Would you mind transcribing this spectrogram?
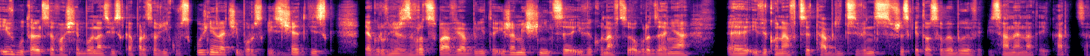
i w butelce właśnie były nazwiska pracowników z Kuźni Raciborskiej, z Siedlisk, jak również z Wrocławia. Byli to i rzemieślnicy, i wykonawcy ogrodzenia, y, i wykonawcy tablic, więc wszystkie te osoby były wypisane na tej kartce.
